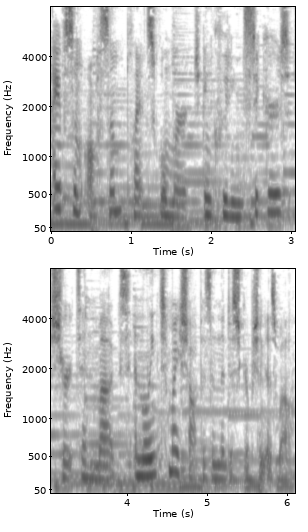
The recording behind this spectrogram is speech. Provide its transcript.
I have some awesome plant school merch, including stickers, shirts, and mugs, and the link to my shop is in the description as well.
